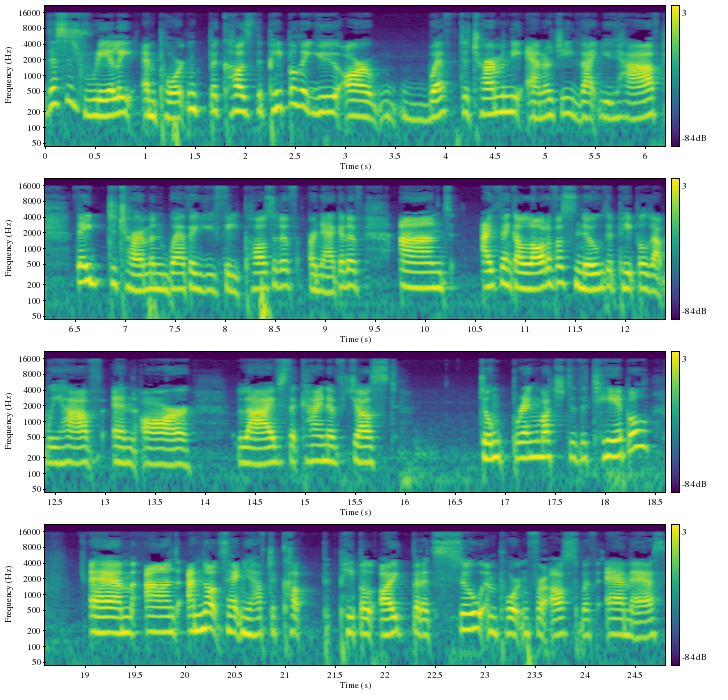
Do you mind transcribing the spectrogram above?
this is really important because the people that you are with determine the energy that you have. They determine whether you feel positive or negative. And I think a lot of us know the people that we have in our lives that kind of just don't bring much to the table. Um, and I'm not saying you have to cut people out, but it's so important for us with MS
